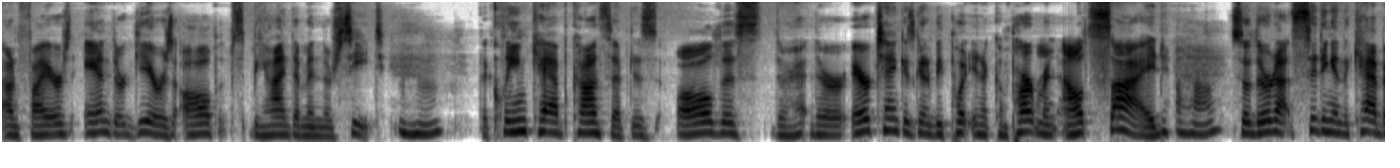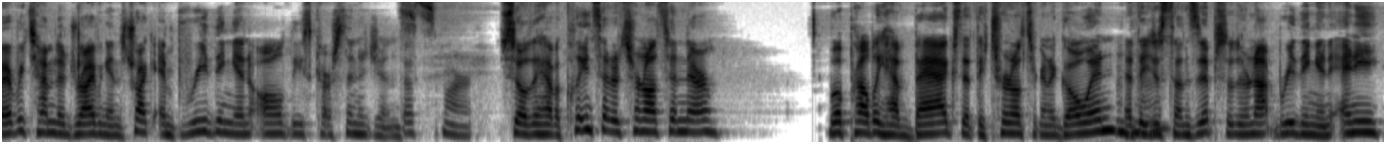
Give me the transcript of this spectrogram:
on fires, and their gear is all behind them in their seat. The clean cab concept is all this. Their their air tank is going to be put in a compartment outside, Uh-huh. so they're not sitting in the cab every time they're driving in the truck and breathing in all these carcinogens. That's smart. so they have a clean set of turnouts in there. We'll probably have bags that the turnouts are going to go in that Mm-hmm. they just unzip, so they're not breathing in any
